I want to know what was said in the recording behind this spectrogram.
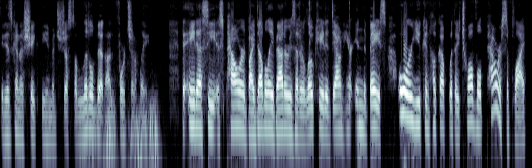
it is going to shake the image just a little bit, unfortunately. The 8SE is powered by AA batteries that are located down here in the base, or you can hook up with a 12 volt power supply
